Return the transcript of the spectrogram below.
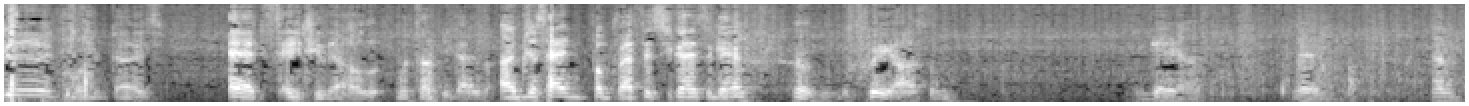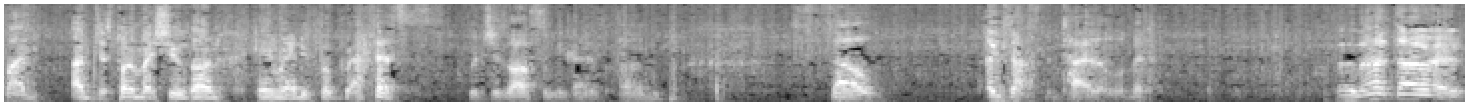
Good morning, guys. It's 18 now. What's up, you guys? I'm just heading for breakfast, you guys, again. Um, it's pretty awesome. Getting up and having fun. I'm just putting my shoes on, getting ready for breakfast, which is awesome, you guys. Um, so, exhausted, tired a little bit. So that's alright.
